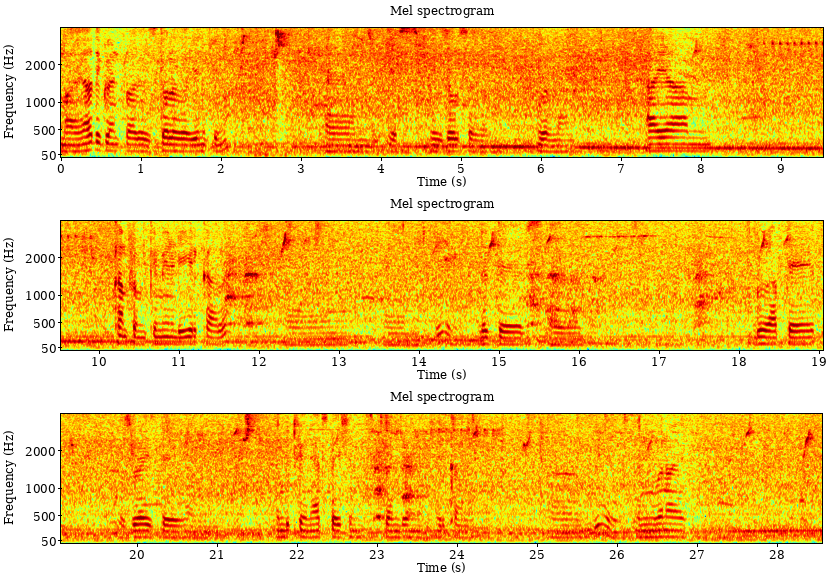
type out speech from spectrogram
my other grandfather is Galarrwuy Yunupingu, and yes, he's also well known. I um, come from community Yirrkala, um, and yeah, lived there, uh, grew up there, was raised there, and in between that station, Brendan and Yirrkala. Um, yeah, and when I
